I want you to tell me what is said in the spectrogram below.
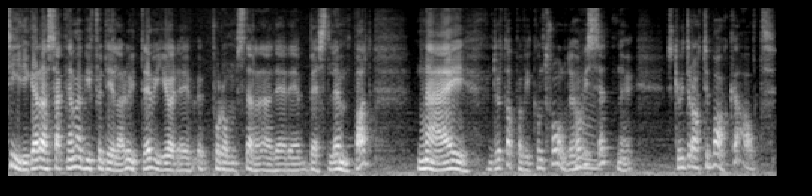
tidigare har sagt att vi fördelar ut det, vi gör det på de ställena där det är bäst lämpad. Nej, då tappar vi kontroll. Det har vi Mm. sett nu. Ska vi dra tillbaka allt?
